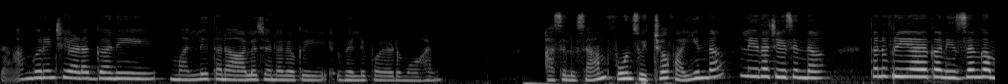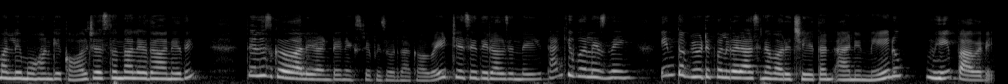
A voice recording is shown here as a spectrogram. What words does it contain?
సామ్ గురించి అడగగానే మళ్ళీ తన ఆలోచనలోకి వెళ్ళిపోయాడు మోహన్. అసలు శామ్ ఫోన్ స్విచ్ ఆఫ్ అయ్యిందా లేదా చేసిందా? తను ఫ్రీ అయ్యాక నిజంగా మళ్ళీ మోహన్కి కాల్ చేస్తుందా లేదా అనేది తెలుసుకోవాలి అంటే నెక్స్ట్ ఎపిసోడ్ దాకా వెయిట్ చేసి తీరాల్సిందే. థ్యాంక్ యూ ఫర్ లిజనింగ్ ఇంత బ్యూటిఫుల్గా రాసిన వారు చేతన్ అండ్ నేను మీ పావని.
